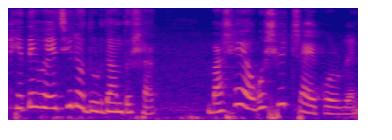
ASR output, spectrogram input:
খেতে হয়েছিল দুর্দান্ত স্বাদ। বাসায় অবশ্যই ট্রাই করবেন।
